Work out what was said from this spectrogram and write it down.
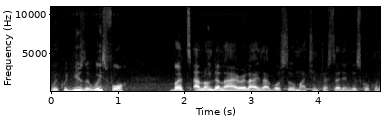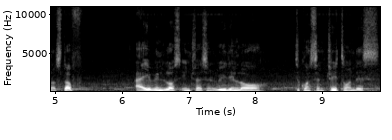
we could use the waste for, but along the line, I realized I got so much interested in this coconut stuff. I even lost interest in reading law to concentrate on this.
